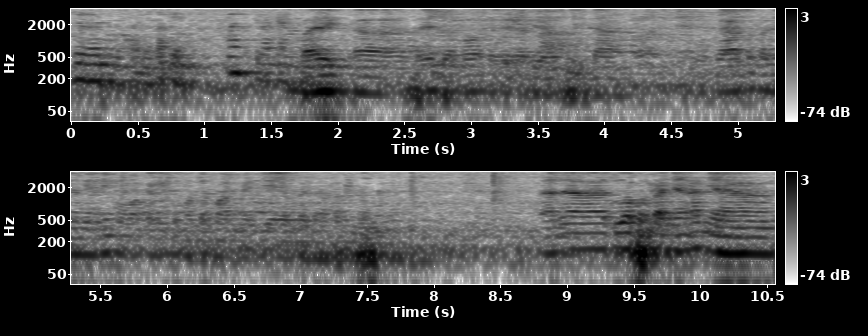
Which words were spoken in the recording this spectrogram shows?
Jurnalis Independen. Oke, Mas silakan. Baik, eh, saya Joko dari Radio Sinta. Semoga pertanyaan ini mewakili teman-teman media yang berdatang di sini. Ada dua pertanyaan yang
